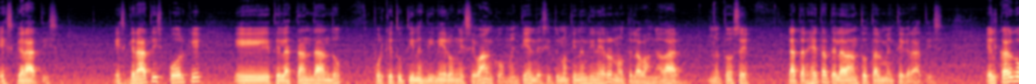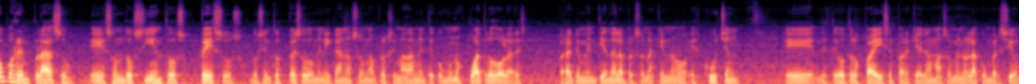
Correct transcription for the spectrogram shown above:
es gratis. Es gratis porque eh, te la están dando porque tú tienes dinero en ese banco, ¿me entiendes? Si tú no tienes dinero, no te la van a dar. Entonces, la tarjeta te la dan totalmente gratis. El cargo por reemplazo eh, son 200 pesos, 200 pesos dominicanos son aproximadamente como unos 4 dólares, para que me entienda las personas que no escuchan eh, desde otros países, para que hagan más o menos la conversión.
